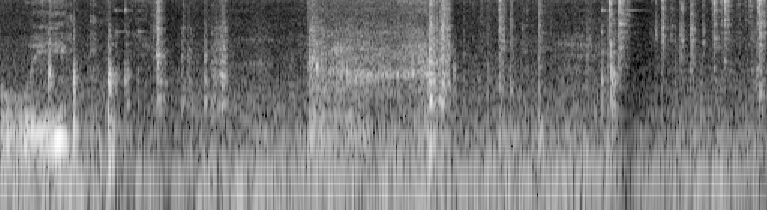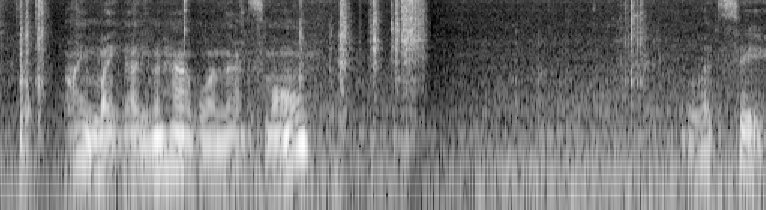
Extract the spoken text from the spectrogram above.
Holy I might not even have one that small. Let's see.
